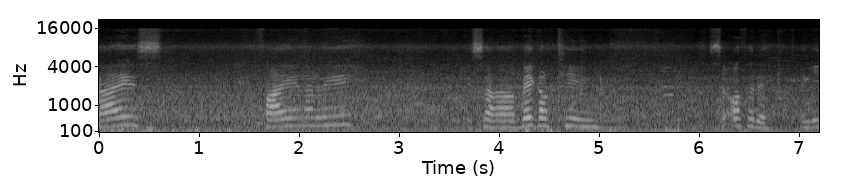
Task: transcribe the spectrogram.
guys, finally it's a Bagel King. So over deh, yang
